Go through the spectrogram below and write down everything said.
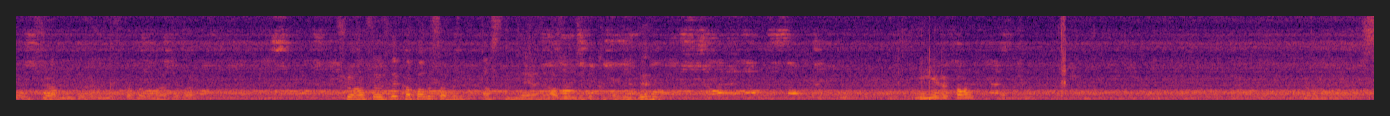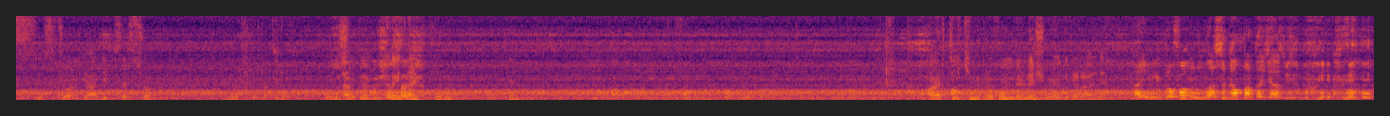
Evet, şu an mikrofonumuz kapalı mı acaba? Şu an sözde kapalı sanırım aslında yani az önce de kapalıydı. İyi falan. Ses çok ya dip ses çok. Nasıl kapatacağız? Onu şey bir şey kayıt sor. aygıtları. Artı iki mikrofon birleşmiyordur herhalde. Hayır mikrofonu nasıl kapatacağız biz bu?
